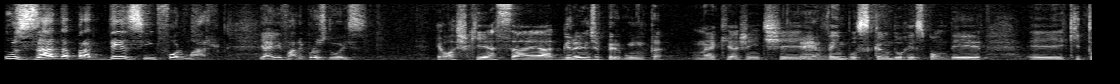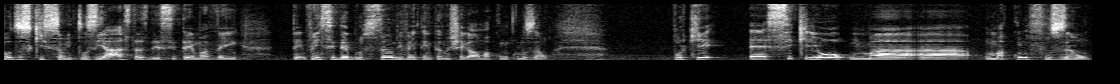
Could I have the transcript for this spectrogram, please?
usada para desinformar? E aí vale para os dois. Eu acho que essa é a grande pergunta né, que a gente é. vem buscando responder e que todos que são entusiastas desse tema vêm, vêm se debruçando e vêm tentando chegar a uma conclusão. Porque é, se criou uma, a, uma confusão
